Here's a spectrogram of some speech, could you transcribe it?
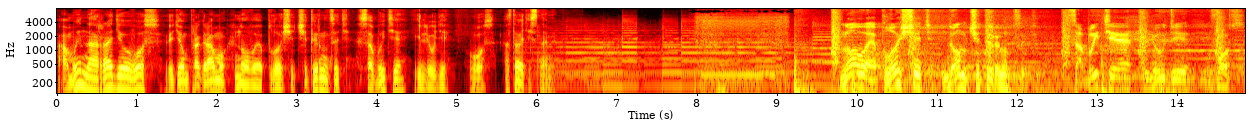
А мы на Радио ВОЗ ведем программу «Новая площадь 14. События и люди ВОЗ». Оставайтесь с нами. Новая площадь, дом 14. События, люди, ВОЗ.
